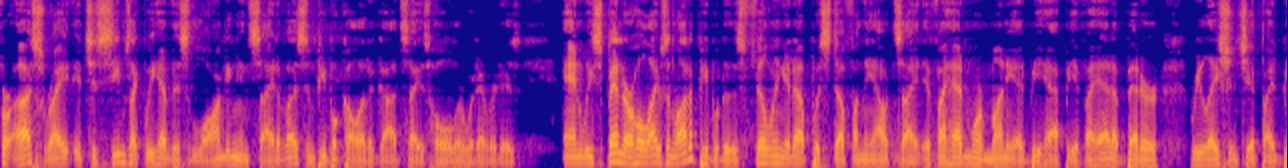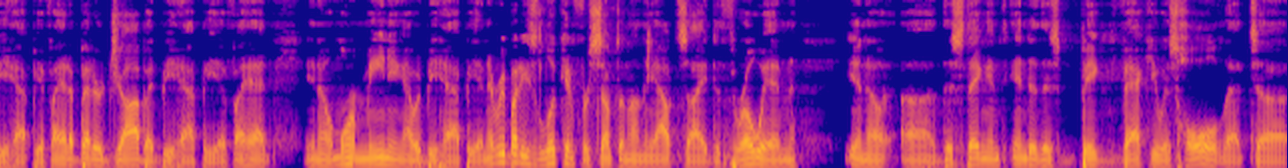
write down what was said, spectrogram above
for us, right, it just seems like we have this longing inside of us, and people call it a God sized hole or whatever it is. And we spend our whole lives, and a lot of people do this, filling it up with stuff on the outside. If I had more money, I'd be happy. If I had a better relationship, I'd be happy. If I had a better job, I'd be happy. If I had, you know, more meaning, I would be happy. And everybody's looking for something on the outside to throw in, you know uh, this thing in, into this big vacuous hole that uh,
